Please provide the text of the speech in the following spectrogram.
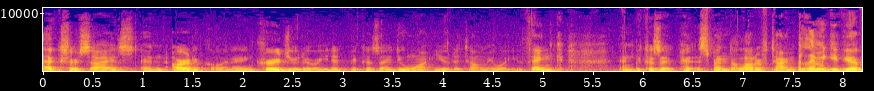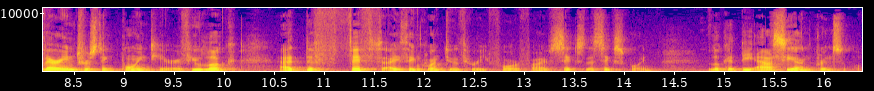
exercise an article, and I encourage you to read it because I do want you to tell me what you think, and because I pe- spend a lot of time. But let me give you a very interesting point here. If you look at the fifth, I think one, two, three, four, five, six, the sixth point, look at the ASEAN principle.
